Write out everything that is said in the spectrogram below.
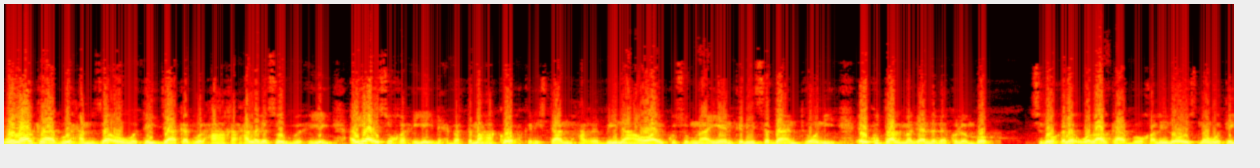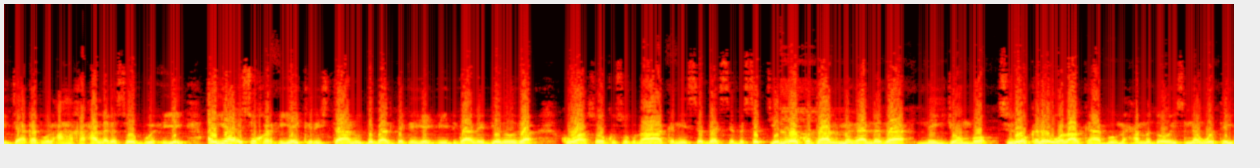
walaalka abuu xamse oo watay jaakad walxaha qarxa laga soo buuxiyey ayaa isu qarxiyey dhexbartamaha koox kirishtaan muxarabiin ah oo ay ku sugnaayeen kiniisadda antoni ee ku taal magaalada colombo sidoo kale walaalka abuu khaliil oo isna watay jaakad walxaha qarxa laga soo buuxiyey ayaa isu qarxiyey kirishtaan u dabaaldegayay ciidgaaleedyadooda kuwaasoo ku sugnaa kiniisadda sebasatian ee ku taal magaalada neyjombo sidoo kale walaalka abuu maxamed oo isna watay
